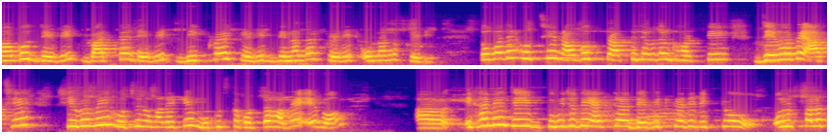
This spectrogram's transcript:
নগদ ডেবিট বার্তা ডেবিট বিক্রয় ক্রেডিট দেনাদার ক্রেডিট অন্যান্য ক্রেডিট তোমাদের হচ্ছে নগদ প্রাপ্তি জবাদার ঘরটি যেভাবে আছে, সেভাবেই হচ্ছে তোমাদেরকে মুখস্থ করতে হবে এবং এখানে যে তুমি যদি একটা ডেবিট ক্রেডিট একটু ওলট পালট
